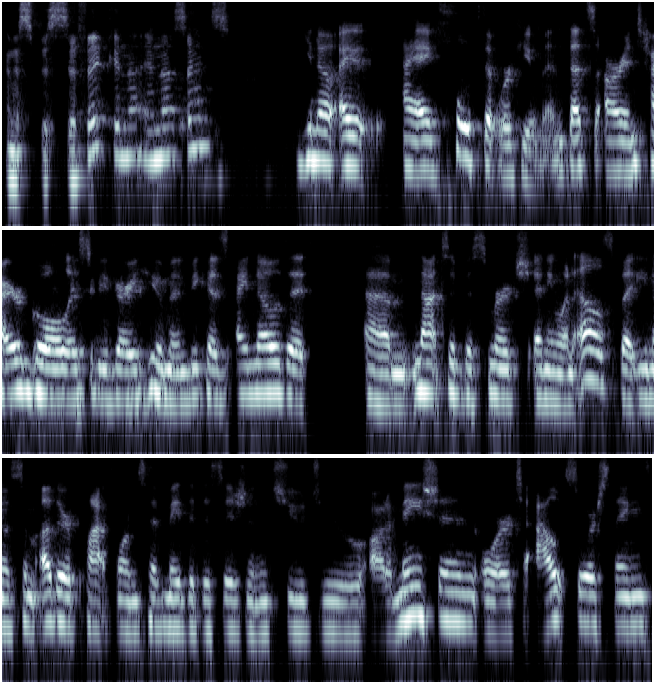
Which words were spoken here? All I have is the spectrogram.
kind of specific in that in that sense? You know, I I hope that we're human. That's our entire goal is to be very human because I know that um, not to besmirch anyone else, but you know, some other platforms have made the decision to do automation or to outsource things.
